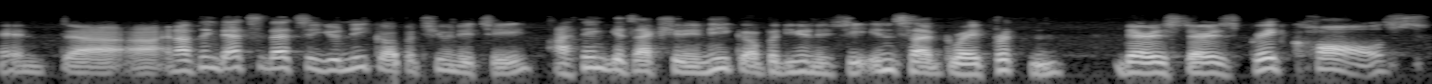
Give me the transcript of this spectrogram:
and uh, uh, and I think that's that's a unique opportunity. I think it's actually a unique opportunity inside Great Britain. There is there is great calls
